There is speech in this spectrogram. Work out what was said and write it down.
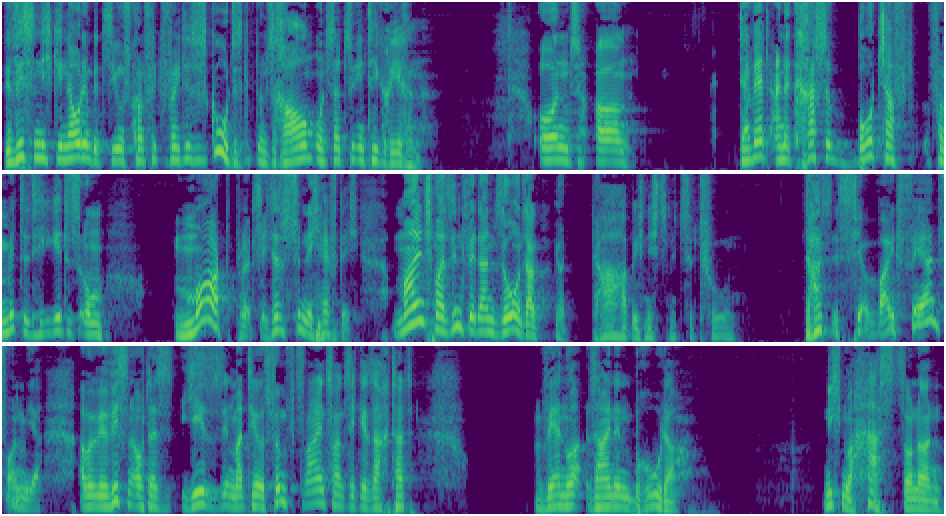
Wir wissen nicht genau den Beziehungskonflikt, vielleicht ist es gut. Es gibt uns Raum, uns da zu integrieren. Und ähm, da wird eine krasse Botschaft vermittelt. Hier geht es um Mord plötzlich. Das ist ziemlich heftig. Manchmal sind wir dann so und sagen, ja, da habe ich nichts mit zu tun. Das ist ja weit fern von mir. Aber wir wissen auch, dass Jesus in Matthäus 5, 22 gesagt hat, wer nur seinen Bruder nicht nur hasst, sondern,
